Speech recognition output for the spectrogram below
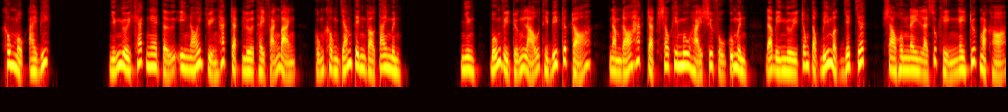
không một ai biết. Những người khác nghe tử y nói chuyện hắc trạch lừa thầy phản bạn, cũng không dám tin vào tai mình. Nhưng, bốn vị trưởng lão thì biết rất rõ, năm đó hắc trạch sau khi mưu hại sư phụ của mình, đã bị người trong tộc bí mật giết chết, sao hôm nay lại xuất hiện ngay trước mặt họ.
